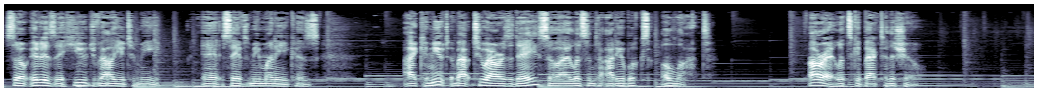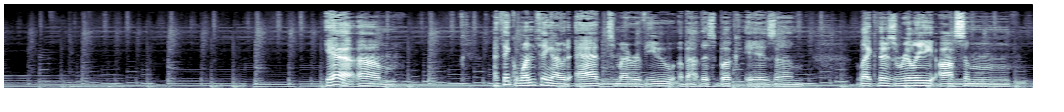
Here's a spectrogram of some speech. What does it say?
So it is a huge value to me. It saves me money because I commute about two hours a day, so I listen to audiobooks a lot. All right, let's get back to the show. Yeah, um, I think one thing I would add to my review about this book is, um, like, there's really awesome,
